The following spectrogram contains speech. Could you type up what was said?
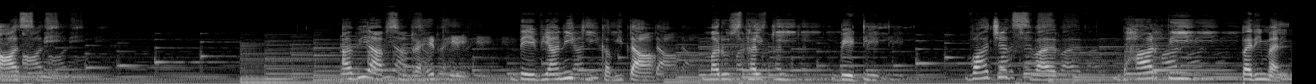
आस में। अभी आप सुन रहे थे देवयानी की कविता, मरुस्थल की बेटी। वाचक स्वर, भारती परिमल।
